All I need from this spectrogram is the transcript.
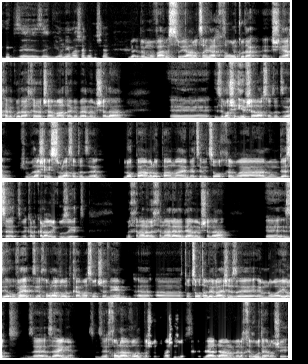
זה, זה הגיוני מה שאני חושב? במובן מסוים, אני רוצה רגע לחזור לנקודה, שנייה אחת לנקודה אחרת שאמרת לגבי הממשלה, אה, זה לא שאי אפשר לעשות את זה, כי עובדה שניסו לעשות את זה, לא פעם ולא פעמיים, בעצם ליצור חברה מהונדסת וכלכלה ריכוזית וכן הלאה וכן הלאה על ידי הממשלה, אה, זה עובד, זה יכול לעבוד כמה עשרות שנים, התוצאות הלוואי של זה הן נוראיות, זה, זה העניין, זה יכול לעבוד, פשוט מה שזה עושה לבני אדם ולחירות האנושית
